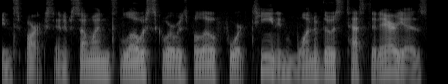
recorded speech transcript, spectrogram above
in SPARCS. And if someone's lowest score was below 14 in one of those tested areas,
